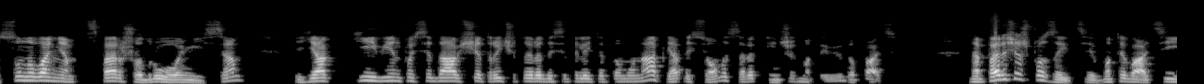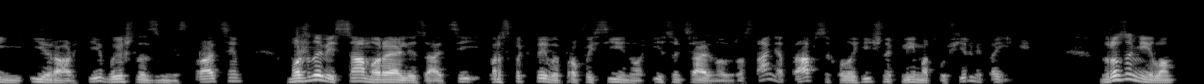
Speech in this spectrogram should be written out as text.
сунування з першого другого місця, який він посідав ще 3-4 десятиліття тому на 5-7 серед інших мотивів до праці. На перші ж позиції в мотиваційній ієрархії вийшли зміст праці, можливість самореалізації, перспективи професійного і соціального зростання та психологічний клімат у фірмі та інше. Зрозуміло,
